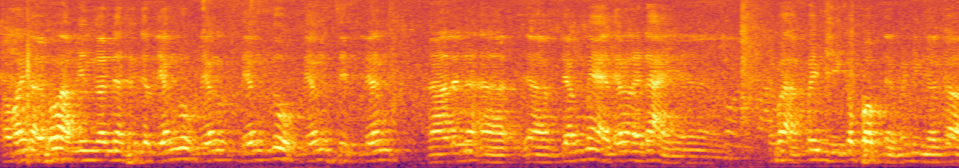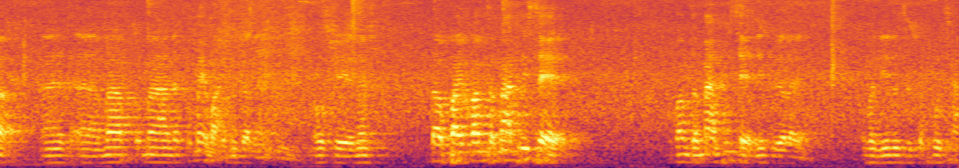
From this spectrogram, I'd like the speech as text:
เอาไว้หน่อยเพราะว่ามีเงินเนี่ยถึงจะเลี้ยงลูกเลี้ยงเลี้ยงลูกเลี้ยงศิษย์เลี้ยงอะไรนะเลี้ยงแม่เลี้ยงอะไรได้เพราะว่าไม่มีก็พบเนี่ยไม่มีเงินก็มามาแล้วก็ไม่ไหวเหมือนกันนะโอเคนะ ต่อไปความสามารถพิเศษ ความสามารถพิเศษนี่คืออะไร วันนี้รู้สึกจะพูดช้า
